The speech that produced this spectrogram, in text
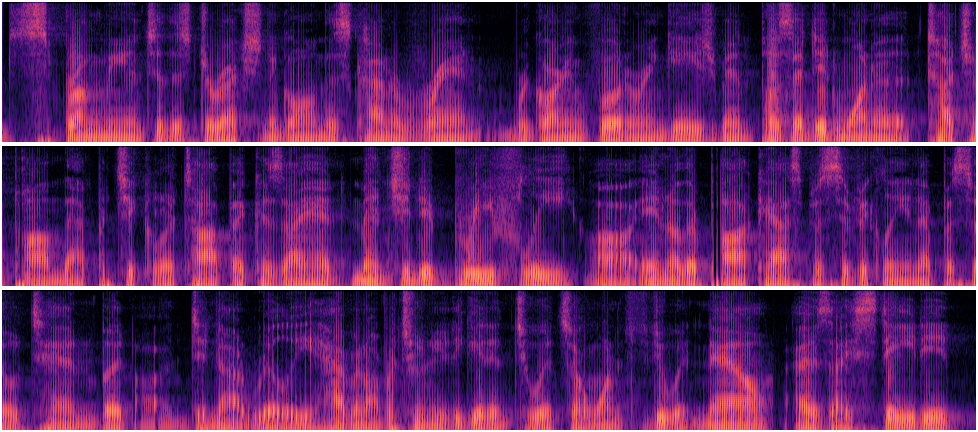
sprung me into this direction to go on this kind of rant regarding voter engagement. Plus, I did want to touch upon that particular topic because I had mentioned it briefly uh, in other podcasts, specifically in episode 10, but uh, did not really have an opportunity to get into it. So I wanted to do it now. As I stated,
